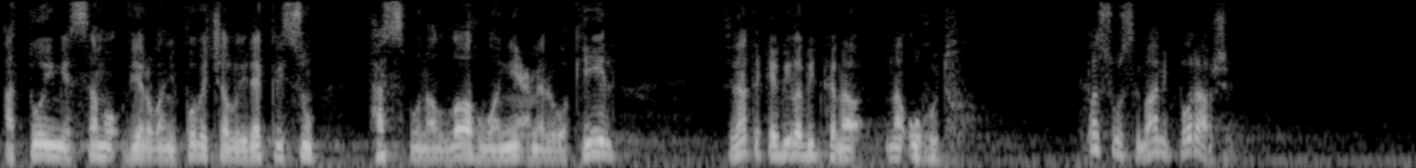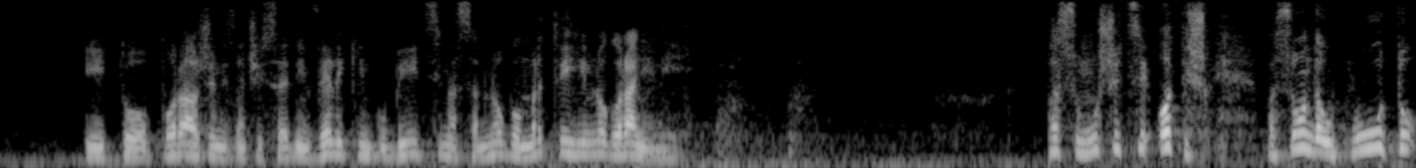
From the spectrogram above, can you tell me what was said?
A to im je samo vjerovanje povećalo i rekli su, hasbun Allahu wa ni'mal wakil, Znate kada je bila bitka na, na Uhudu? Pa su muslimani poraženi. I to poraženi, znači sa jednim velikim gubicima, sa mnogo mrtvih i mnogo ranjenih. Pa su mušici otišli. Pa su onda u putu,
